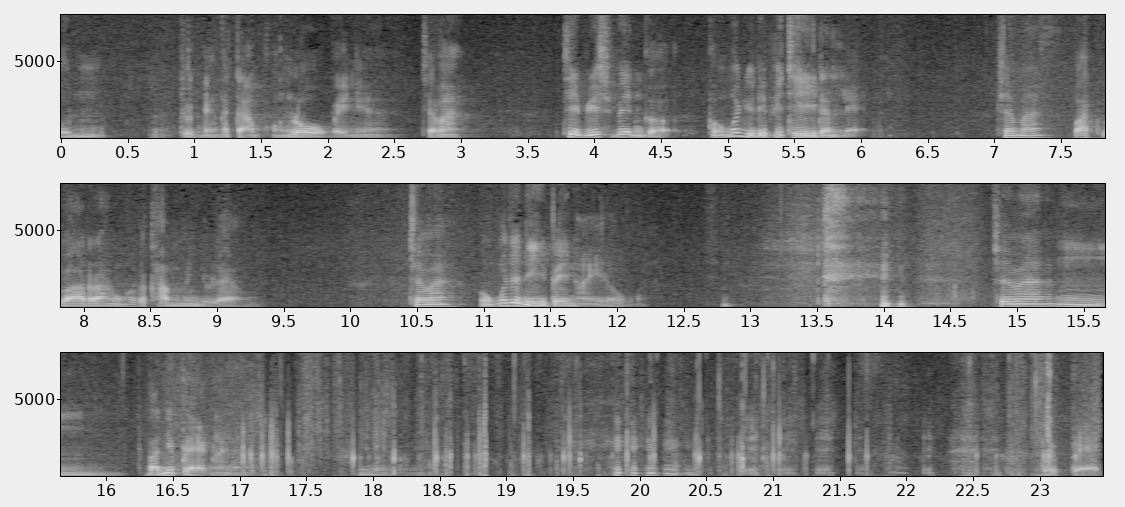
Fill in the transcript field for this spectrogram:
บน จุดไหนก็ตามของโลกไปเนี่ยใช่ไหมที่บริสเบนก็ผมก็อยู่ในพิธีนั่นแหละ ใช่ไหมวัดวารามก็ทำมันอยู่แล้ว ใช่ไหมผมก็จะหนีไปไหนแล้ว ใช่ไหมอืมวันนี้แปลกหน่อยนะนี่นี่แปลก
